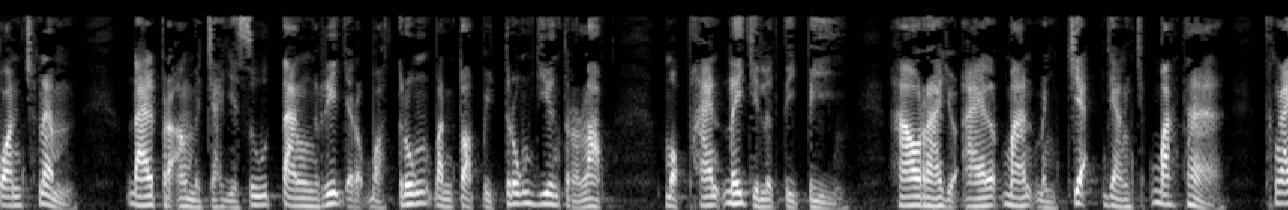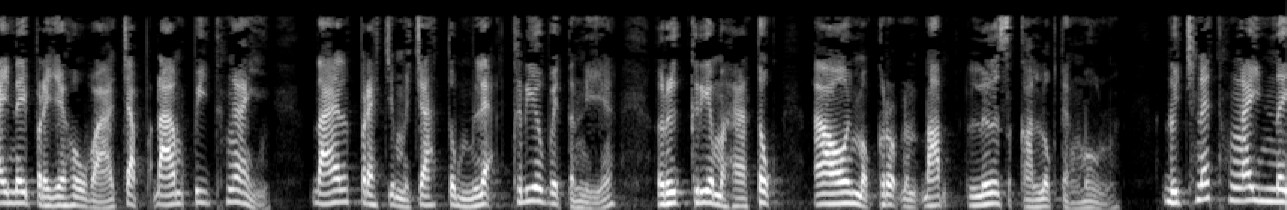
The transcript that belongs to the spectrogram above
1000ឆ្នាំ ដែលព្រះអង្គម្ចាស់យេស៊ូវតាំងរាជរបស់ទ្រង់បន្ទាប់ពីទ្រង់យាងត្រឡប់មកផែនដីជាលើកទី2ហើយរាយូអែលបានបញ្ជាក់យ៉ាងច្បាស់ថាថ្ងៃនៃព្រះយេហូវ៉ាចាប់ផ្ដើមពីថ្ងៃដែលព្រះជាម្ចាស់ទម្លាក់គ្រាវេទនាឬគ្រាមហាទុក្ខឲ្យមកគ្របដណ្ដប់លើសកលលោកទាំងមូលដូច្នេះថ្ងៃនៃ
